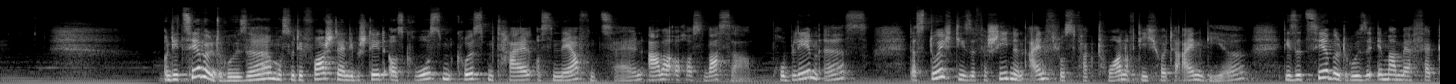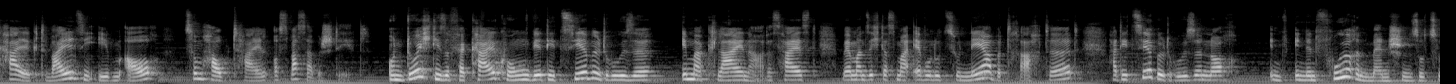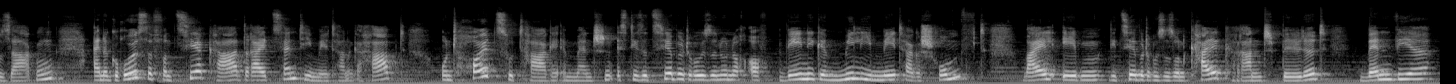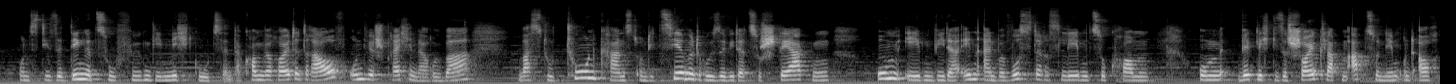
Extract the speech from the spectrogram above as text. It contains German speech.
Und die Zirbeldrüse, musst du dir vorstellen, die besteht aus großem, größtem Teil aus Nervenzellen, aber auch aus Wasser. Problem ist, dass durch diese verschiedenen Einflussfaktoren, auf die ich heute eingehe, diese Zirbeldrüse immer mehr verkalkt, weil sie eben auch zum Hauptteil aus Wasser besteht. Und durch diese Verkalkung wird die Zirbeldrüse immer kleiner. Das heißt, wenn man sich das mal evolutionär betrachtet, hat die Zirbeldrüse noch in, in, den früheren Menschen sozusagen eine Größe von circa drei Zentimetern gehabt und heutzutage im Menschen ist diese Zirbeldrüse nur noch auf wenige Millimeter geschrumpft, weil eben die Zirbeldrüse so einen Kalkrand bildet, wenn wir uns diese Dinge zufügen, die nicht gut sind. Da kommen wir heute drauf und wir sprechen darüber, was du tun kannst, um die Zirbeldrüse wieder zu stärken, um eben wieder in ein bewussteres Leben zu kommen, um wirklich diese Scheuklappen abzunehmen und auch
